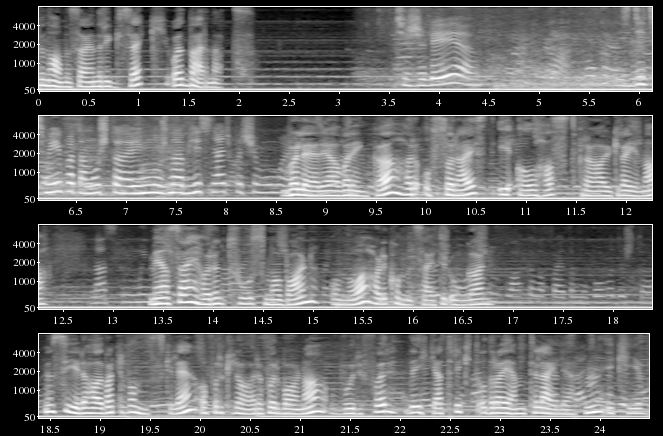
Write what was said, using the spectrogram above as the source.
Hun har med seg en ryggsekk og et bærenett тяжелее с детьми, потому что им нужно объяснять, почему мы... Valeria Varenka har også reist i all hast fra Ukraina. Med seg har hun to små barn, og nå har de kommet seg til Ungarn. Hun sier det har vært vanskelig å forklare for barna hvorfor det ikke er trygt å dra hjem til leiligheten i Kiev.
